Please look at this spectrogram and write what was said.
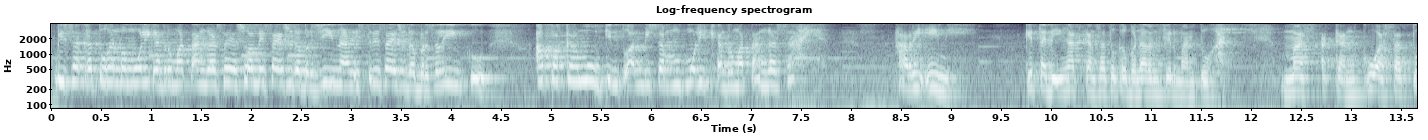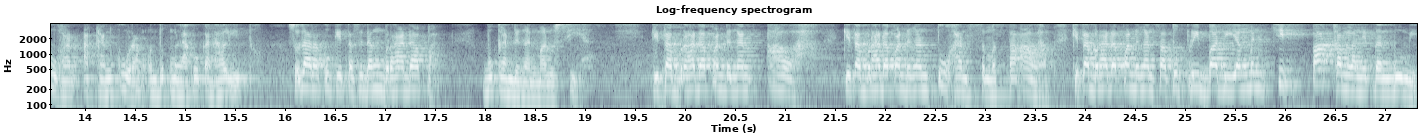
Bisakah Tuhan memulihkan rumah tangga saya? Suami saya sudah berzina, istri saya sudah berselingkuh. Apakah mungkin Tuhan bisa memulihkan rumah tangga saya? Hari ini kita diingatkan satu kebenaran firman Tuhan. Mas akan kuasa Tuhan akan kurang untuk melakukan hal itu. Saudaraku kita sedang berhadapan bukan dengan manusia. Kita berhadapan dengan Allah. Kita berhadapan dengan Tuhan semesta alam. Kita berhadapan dengan satu pribadi yang menciptakan langit dan bumi.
